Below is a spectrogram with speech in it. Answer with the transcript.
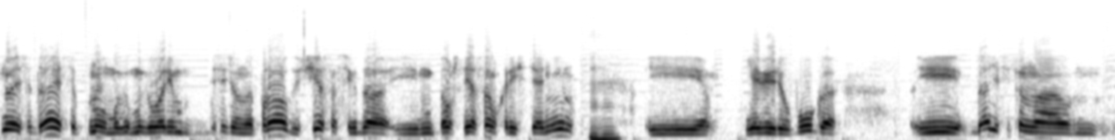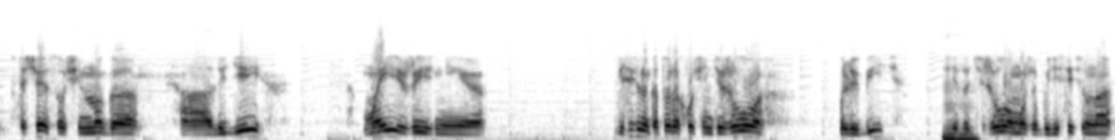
ну, если да, если ну, мы, мы говорим действительно правду, честно всегда, и, потому что я сам христианин, Мгм. и я верю в Бога. И да, действительно, встречается очень много а, людей в моей жизни, действительно, которых очень тяжело полюбить, где-то Мгм. тяжело, может быть, действительно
